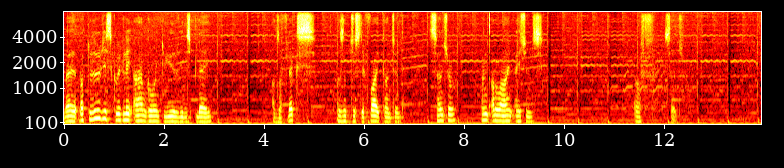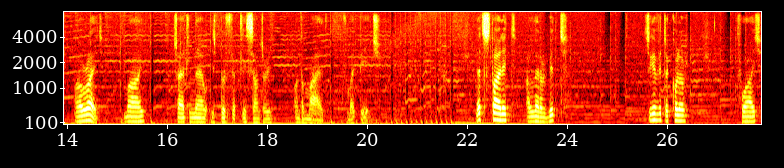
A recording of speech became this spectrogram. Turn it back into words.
but, but to do this quickly I'm going to use the display as a flex as a justify content center and align items of center alright my title now is perfectly centered on the middle of my page. Let's style it a little bit. To give it a color of white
